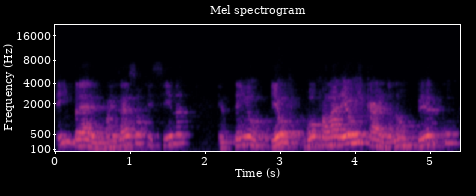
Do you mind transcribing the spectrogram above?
em breve. Mas essa oficina eu tenho, eu vou falar eu, Ricardo, não perco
